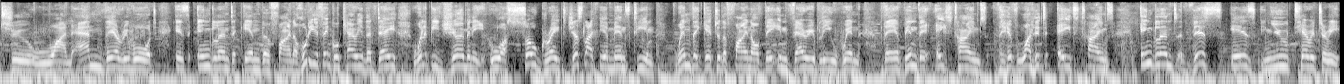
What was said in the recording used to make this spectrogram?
2 1. And their reward is England in the final. Who do you think will carry the day? Will it be Germany, who are so great, just like their men's team? When they get to the final, they invariably win. They have been there eight times, they have won it eight times. England, this is new territory.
